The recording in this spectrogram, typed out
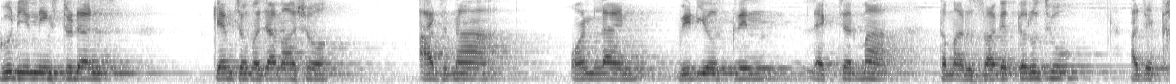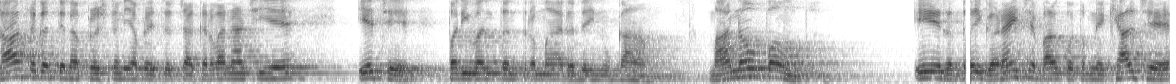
ગુડ ઇવનિંગ સ્ટુડન્ટ્સ કેમ છો? મજામાં હશો? આજના ઓનલાઈન વીડિયો સ્ક્રીન લેક્ચરમાં તમારું સ્વાગત કરું છું. આજે ખાસ અગત્યના પ્રશ્નની આપણે ચર્ચા કરવાના છીએ. એ છે પરિવહન તંત્રમાં હૃદયનું કામ. માનવ પંપ એ હૃદય ગણાય છે, બાળકો, તમને ખ્યાલ છે?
